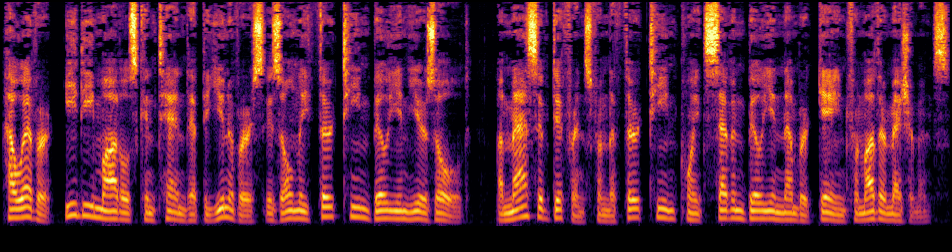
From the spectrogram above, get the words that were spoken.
However, ED models contend that the universe is only 13 billion years old, a massive difference from the 13.7 billion number gained from other measurements.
